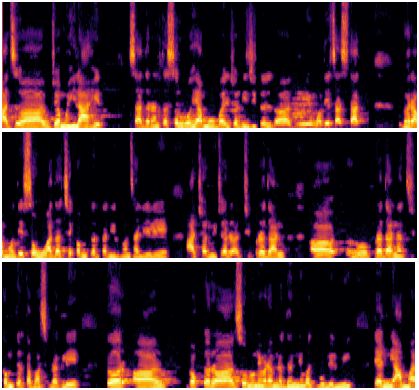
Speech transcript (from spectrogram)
आज ज्या महिला आहेत साधारणतः सर्व ह्या मोबाईलच्या डिजिटल मध्येच असतात. घरामध्ये संवादाची कमतरता निर्माण झालेली आहे. आचार विचाराची प्रदान हो, प्रदानाची कमतरता भासू लागली आहे. तर डॉक्टर सोनोने मॅडमला धन्यवाद बोलेल मी. त्यांनी आम्हा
